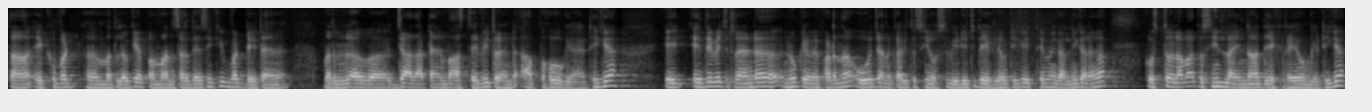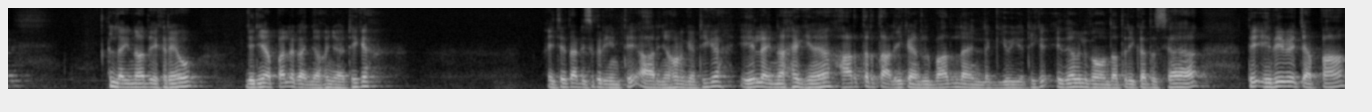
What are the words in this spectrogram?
ਤਾਂ ਇੱਕ ਵੱਡ- ਮਤਲਬ ਕਿ ਆਪਾਂ ਮੰਨ ਸਕਦੇ ਸੀ ਕਿ ਵੱਡੇ ਟਾਈਮ ਮਤਲਬ ਜ਼ਿਆਦਾ ਟਾਈਮ ਵਾਸਤੇ ਵੀ ਟ੍ਰੈਂਡ ਅਪ ਹੋ ਗਿਆ ਹੈ, ਠੀਕ ਹੈ? ਇਹ, ਇਹਦੇ ਵਿੱਚ ਟ੍ਰੈਂਡ ਨੂੰ ਕਿਵੇਂ ਫੜਨਾ, ਉਹ ਜਾਣਕਾਰੀ ਤੁਸੀਂ ਉਸ ਵੀਡੀਓ 'ਚ ਦੇਖ ਲਿਓ, ਠੀਕ ਹੈ? ਇੱਥੇ ਮੈਂ ਗੱਲ ਨਹੀਂ ਕਰਾਂਗਾ। ਉਸ ਤੋਂ ਇਲਾਵਾ ਤੁਸੀਂ ਲਾਈਨਾਂ ਦੇਖ ਰਹੇ ਹੋਵੋਗੇ, ਠੀਕ ਹੈ? ਲਾਈਨਾਂ ਦੇਖ ਰਹੇ ਹੋ, ਜਿਹੜੀਆਂ ਆਪਾਂ ਲਗਾਈਆਂ ਹੋਈਆਂ, ਠੀਕ ਹੈ? ਇੱਥੇ ਤੁਹਾਡੀ ਸਕਰੀਨ ਤੇ ਆ ਰਹੀਆਂ ਹੋਣਗੀਆਂ, ਠੀਕ ਹੈ? ਇਹ ਲਾਈਨਾਂ ਹੈਗੀਆਂ ਆ, ਹਰ 43 ਕੈਂਡਲ ਬਾਅਦ ਲਾਈਨ ਲੱਗੀ ਹੋਈ ਹੈ ਠੀਕ ਹੈ? ਇਹਦਾ ਵੀ ਲਗਾਉਣ ਦਾ ਤਰੀਕਾ ਦੱਸਿਆ ਆ। ਤੇ ਇਹਦੇ ਵਿੱਚ ਆਪਾਂ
